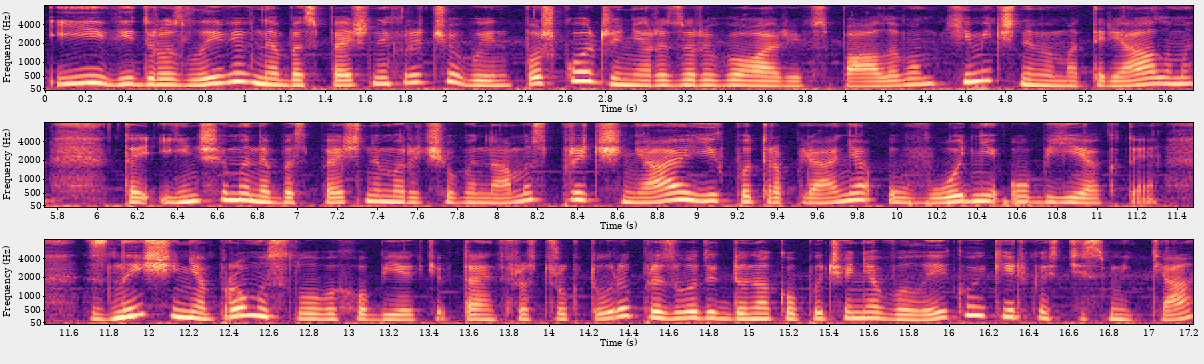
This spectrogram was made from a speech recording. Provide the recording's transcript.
і від розливів небезпечних речовин, пошкодження резервуарів з паливом, хімічними матеріалами та іншими небезпечними речовинами спричиняє їх потрапляння у водні об'єкти. Знищення промислових об'єктів та інфраструктури призводить до накопичення великої кількості сміття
